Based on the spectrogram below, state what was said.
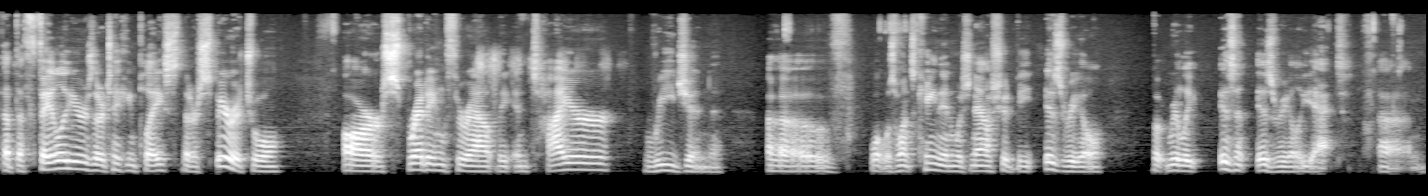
that the failures that are taking place that are spiritual are spreading throughout the entire region of what was once Canaan, which now should be Israel, but really isn't Israel yet um,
